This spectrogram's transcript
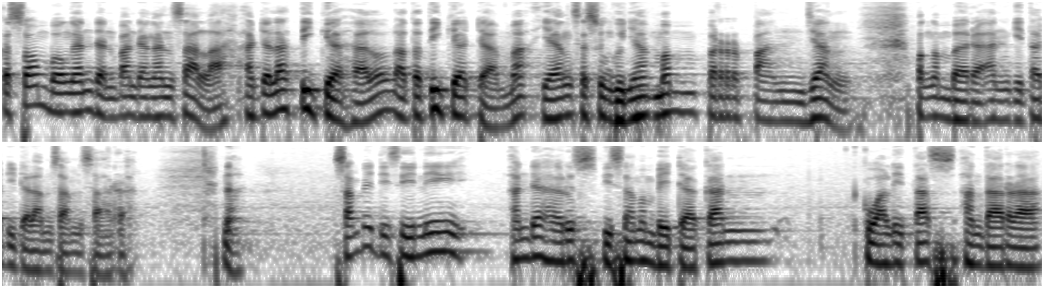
kesombongan dan pandangan salah adalah tiga hal atau tiga damak yang sesungguhnya memperpanjang pengembaraan kita di dalam samsara. Nah, sampai di sini Anda harus bisa membedakan kualitas antara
